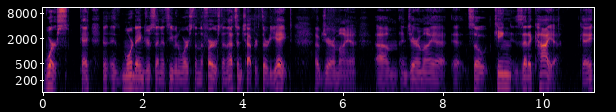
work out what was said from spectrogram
worse. Okay, it's more dangerous and it's even worse than the first, and that's in chapter 38 of Jeremiah. Um, and Jeremiah, uh, so King Zedekiah, okay,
